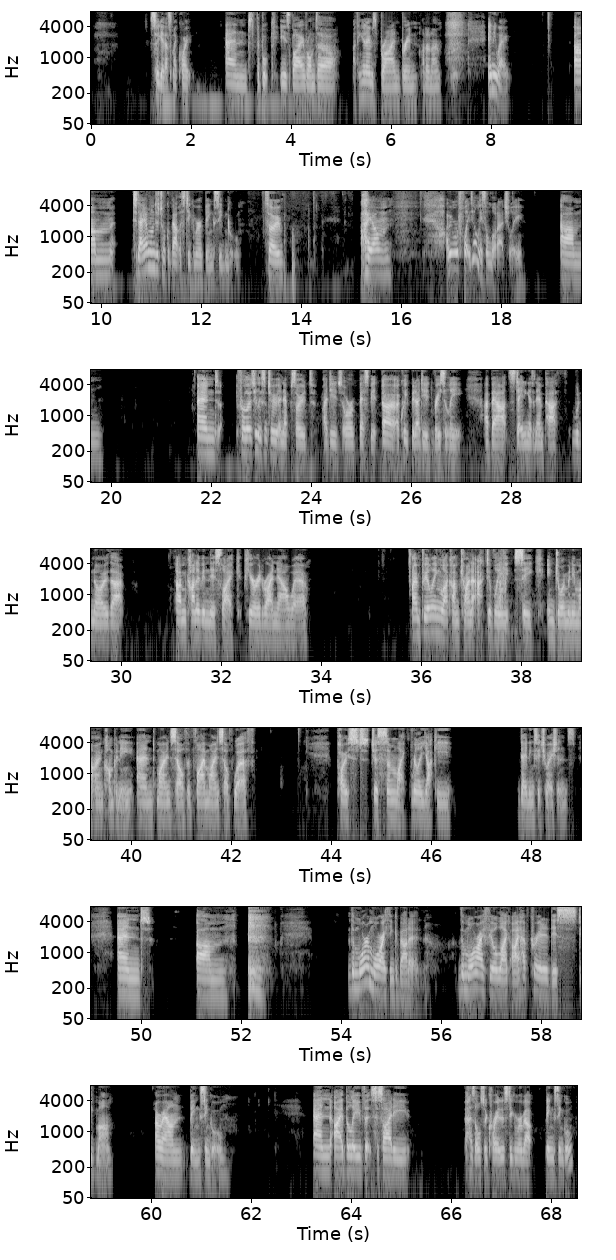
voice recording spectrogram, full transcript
So yeah, that's my quote. And the book is by Rhonda, I think her name is Brian Bryn, I don't know. Anyway, um, today I wanted to talk about the stigma of being single. So I um I've been reflecting on this a lot actually. Um, and for those who listen to an episode I did, or a best bit, uh, a quick bit I did recently about stating as an empath, would know that I'm kind of in this like period right now where I'm feeling like I'm trying to actively seek enjoyment in my own company and my own self and find my own self worth post just some like really yucky dating situations. And um, the more and more I think about it, the more I feel like I have created this stigma around being single. And I believe that society has also created a stigma about being single.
